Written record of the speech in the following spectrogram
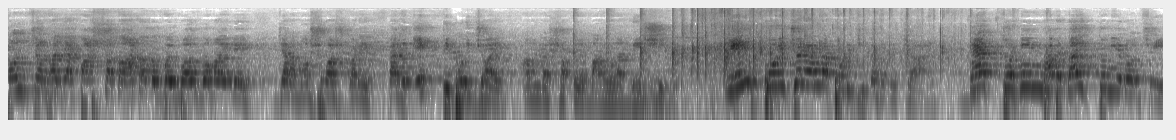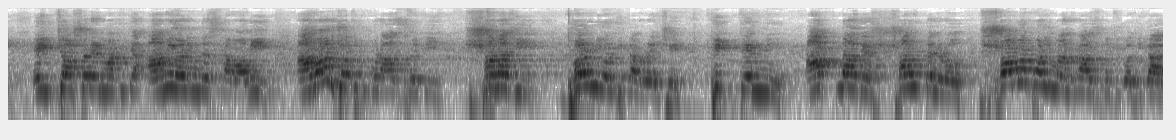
পঞ্চাশ হাজার পাঁচশত আটানব্বই বর্গ মাইলে যারা বসবাস করে, তাদের একটি পরিচয়, আমরা সকলে বাংলাদেশি। এই পরিচয়ে আমরা পরিচিত হতে চাই। ব্যর্থহীন ভাবে দায়িত্ব নিয়ে বলছি, এই যশোরের মাটিতে আমি অনিন্দ ইসলাম অমিত, আমার যতটুকু রাজনৈতিক, সামাজিক, ধর্মীয় অধিকার রয়েছে, ঠিক তেমনি আপনাদের সন্তানেরও সমপরিমাণ রাজনৈতিক অধিকার,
